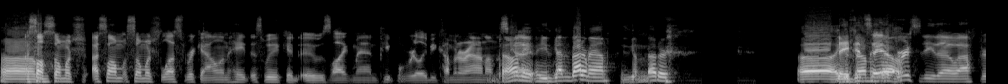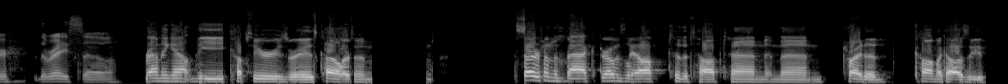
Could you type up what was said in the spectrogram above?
I saw Um, so much. I saw so much less Rick Allen hate this week. It, it was like, man, people really be coming around on this guy. you, he's getting better, man. He's getting better. Uh, They did say out- adversity though after the race, so rounding out the Cup Series race, Kyle Larson started from the back, drove his way up to the top ten, and then tried to kamikaze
